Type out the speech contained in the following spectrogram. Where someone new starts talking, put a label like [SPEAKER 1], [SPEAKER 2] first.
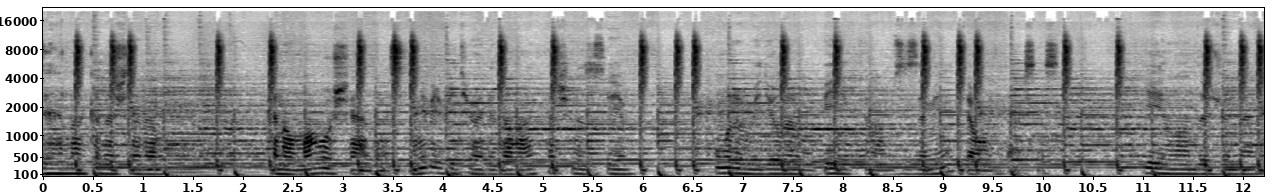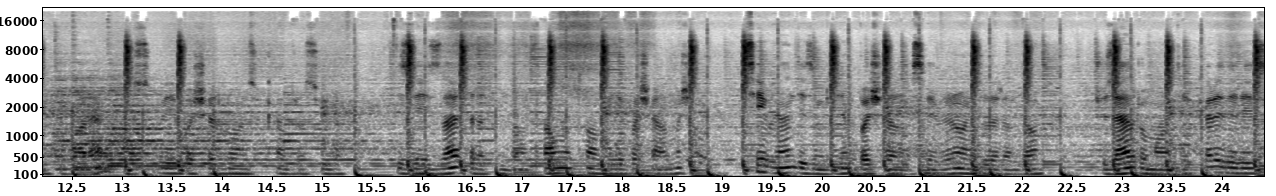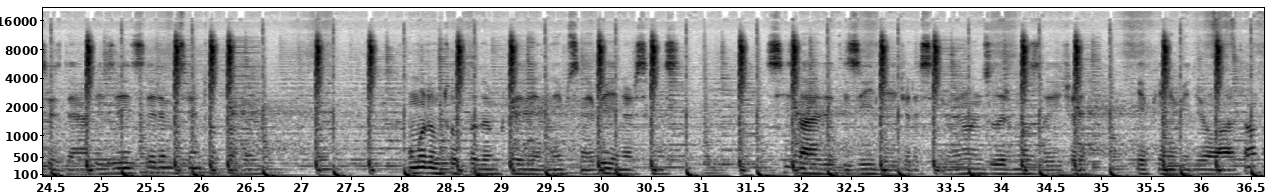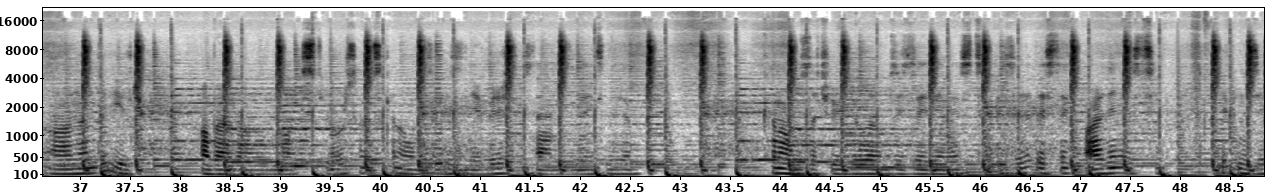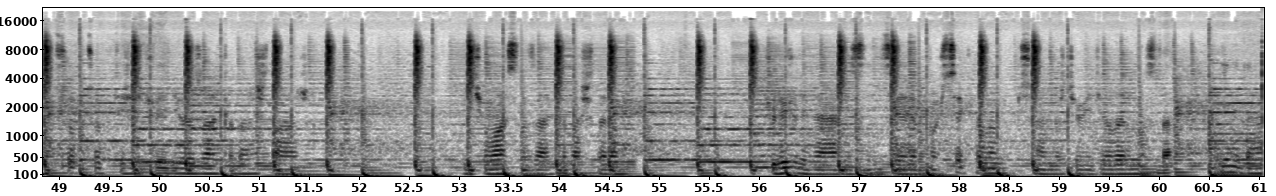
[SPEAKER 1] Değerli arkadaşlarım, kanalıma hoş geldiniz. Yeni bir video ile daha karşınızdayım. Umarım videolarımı beğenip kanalımızı izlemeye devam edersiniz. Yayınlandığı günden itibaren ve başarılı oyuncu kadrosuyla izleyiciler tarafından tam tanımayı başarmış sevilen dizimizin başarılı sevilen oyuncularından güzel romantik kareleri siz değerli izleyicilerim için topladım. Umarım topladığım kredilerin hepsini beğenirsiniz. Sizler de diziyle ilgili sevilen oyuncularımızla ilgili yepyeni videolardan anında ilk haberdar olmak istiyorsanız kanalımızı izleyebilirsiniz değerli izleyicilerim. Kanalımızdaki videolarımızı izlediğiniz için bize destek verdiğiniz için hepinize çok çok teşekkür ediyoruz arkadaşlar. İyi ki varsınız arkadaşlarım. Güle güle değerli. Hoşçakalın. Bir sonraki videolarımızda yeniden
